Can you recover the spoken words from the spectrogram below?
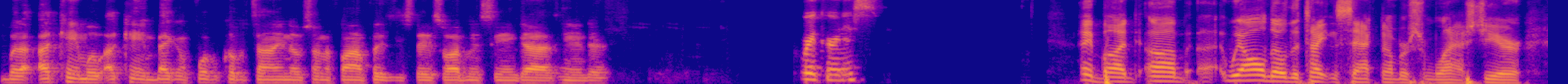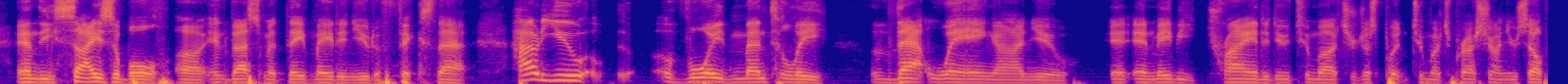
but I came up, I came back and forth a couple times, you know, trying to find places to stay. So I've been seeing guys here and there. Corey Curtis. Hey, Bud. Um, we all know the Titan sack numbers from last year and the sizable uh, investment they've made in you to fix that. How do you avoid mentally that weighing on you and maybe trying to do too much or just putting too much pressure on yourself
